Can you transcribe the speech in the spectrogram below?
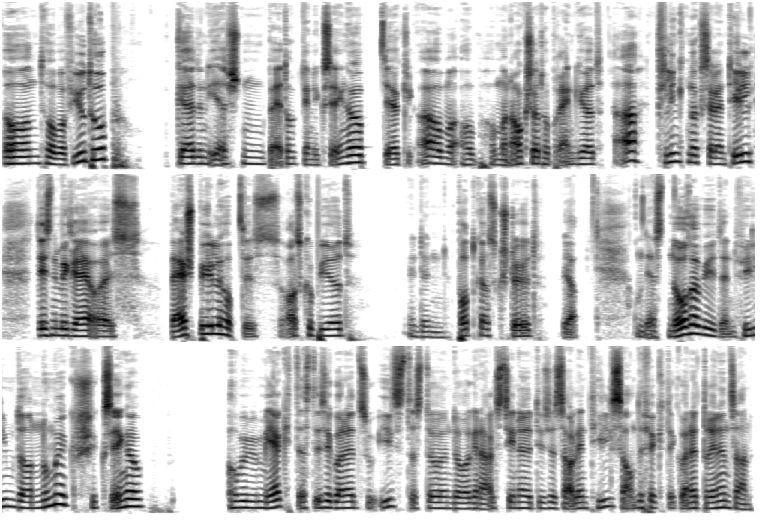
Und habe auf YouTube gleich den ersten Beitrag, den ich gesehen habe, der ah, haben wir hab, hab angeschaut, habe reingehört, ah, klingt nach Silent Hill, das nehme ich gleich als Beispiel, habe das rauskopiert, in den Podcast gestellt, ja. Und erst nachher, wie ich den Film dann nochmal gesehen habe, habe ich bemerkt, dass das ja gar nicht so ist, dass da in der Originalszene diese Silent Hill Soundeffekte gar nicht drinnen sind.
